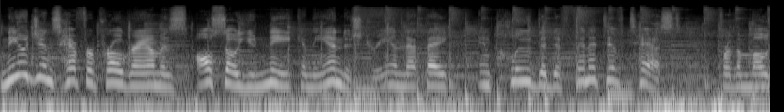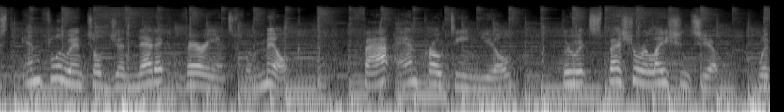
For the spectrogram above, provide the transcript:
Neogen's heifer program is also unique in the industry in that they include the definitive test for the most influential genetic variants for milk, fat, and protein yield through its special relationship with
